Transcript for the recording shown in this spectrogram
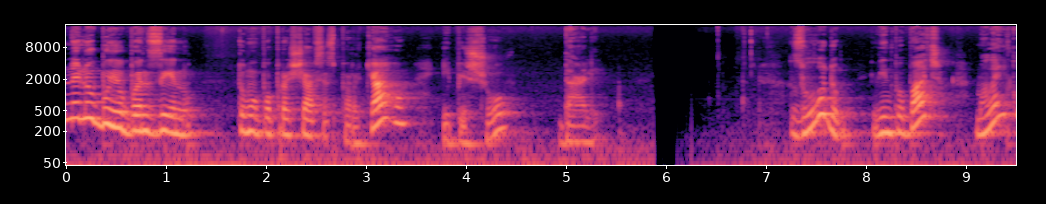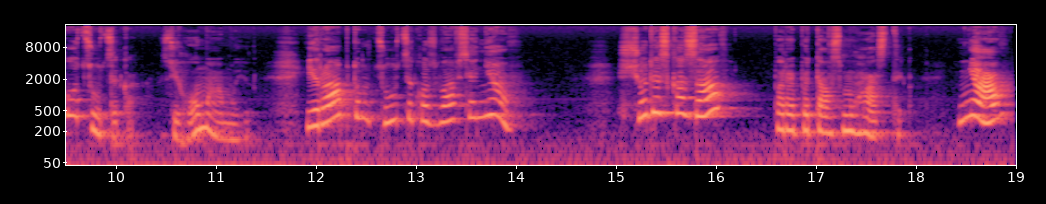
не любив бензину, тому попрощався з паротягом і пішов далі. Згодом він побачив маленького цуцика з його мамою. І раптом цуцик озвався няв. Що ти сказав? перепитав смугастик. Няв,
